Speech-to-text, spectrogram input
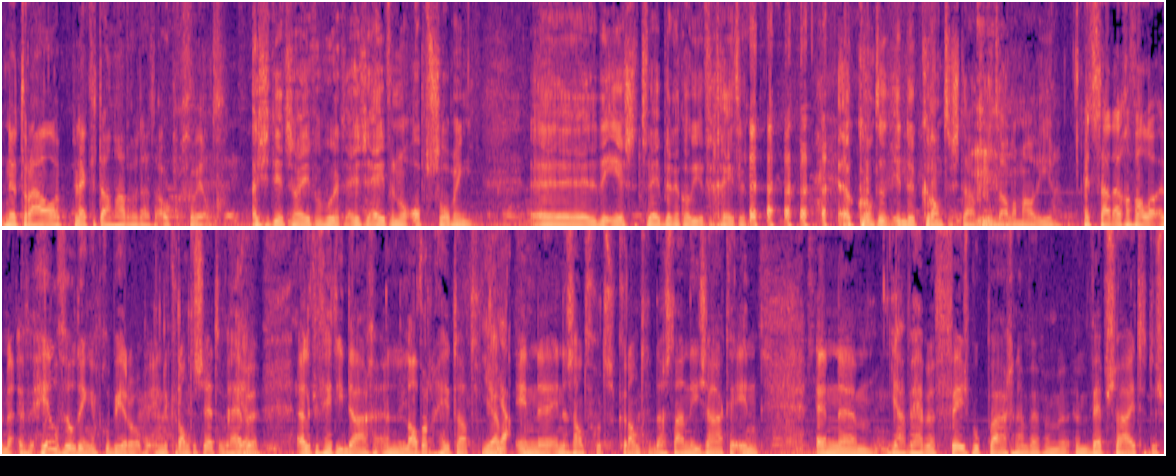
neutrale plek, dan hadden we dat ook gewild. Als je dit zo even hoort, is even een opsomming. Uh, de eerste twee ben ik alweer vergeten. uh, komt het in de kranten staan, dit allemaal hier? Het staat in ieder geval, heel veel dingen proberen we in de krant te zetten. We hebben elke 14 dagen een ladder, heet dat, ja. in, uh, in de Zandvoortse krant. Daar staan die zaken in. En um, ja, we hebben een Facebookpagina, we hebben een website. Dus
